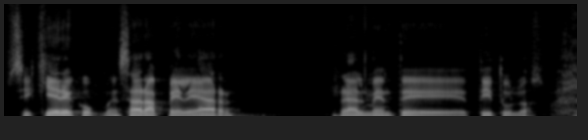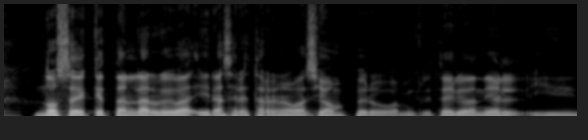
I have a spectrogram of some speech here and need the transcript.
si quiere comenzar a pelear realmente títulos. No sé qué tan largo va a ir a ser esta renovación, pero a mi criterio, Daniel, y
